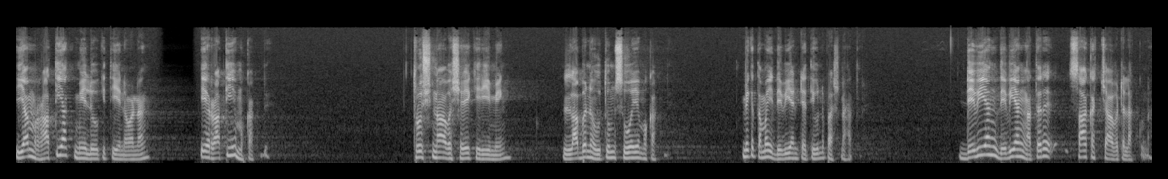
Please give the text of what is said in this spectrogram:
යම් රතියක් මේ ලෝකෙ තියෙනවනං ඒ රතිය මොකක්ද. තෘෂ්ණාවශය කිරීමෙන් ලබන උතුම් සුවය මොකක්ද. මේක තමයි දෙවියන්ට ඇතිවුණ ප්‍රශ්න හතර. දෙවියන් දෙවියන් අතර සාකච්ඡාවට ලක් වුණ.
